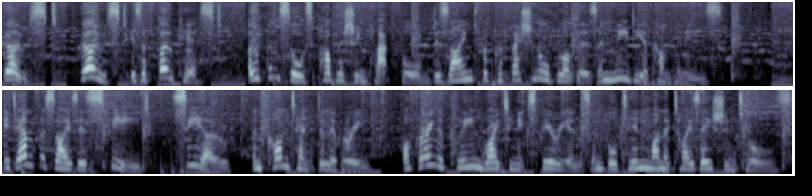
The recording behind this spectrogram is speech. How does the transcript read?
Ghost. Ghost is a focused, open-source publishing platform designed for professional bloggers and media companies. It emphasizes speed, SEO, and content delivery, offering a clean writing experience and built-in monetization tools.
